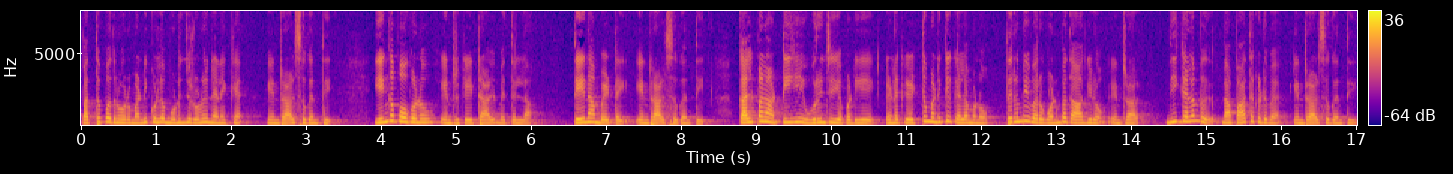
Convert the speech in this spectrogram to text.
பத்து பதினோரு மணிக்குள்ளே முடிஞ்சிரும்னு நினைக்கேன் என்றாள் சுகந்தி. எங்கே போகணும்? என்று கேட்டாள் மெத்தில்லா. தேனாம்பேட்டை என்றாள் சுகந்தி. கல்பனா டீயை உறிஞ்சியபடியே எனக்கு எட்டு மணிக்கு கிளம்பணும். திரும்பி வர ஒன்பது ஆகிடும் என்றாள். நீ கிளம்பு நான் பார்த்துக்கிடுவேன் என்றாள் சுகந்தி.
